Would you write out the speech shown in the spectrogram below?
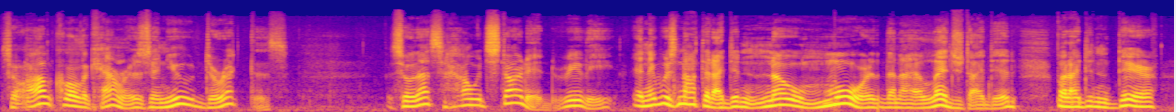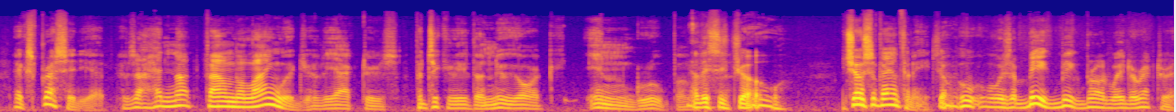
So I'll call the cameras and you direct this. So that's how it started, really. And it was not that I didn't know more than I alleged I did, but I didn't dare express it yet because I had not found the language of the actors, particularly the New York in group of Now, this is uh, Joe. Joseph Anthony, Joe. who was a big, big Broadway director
